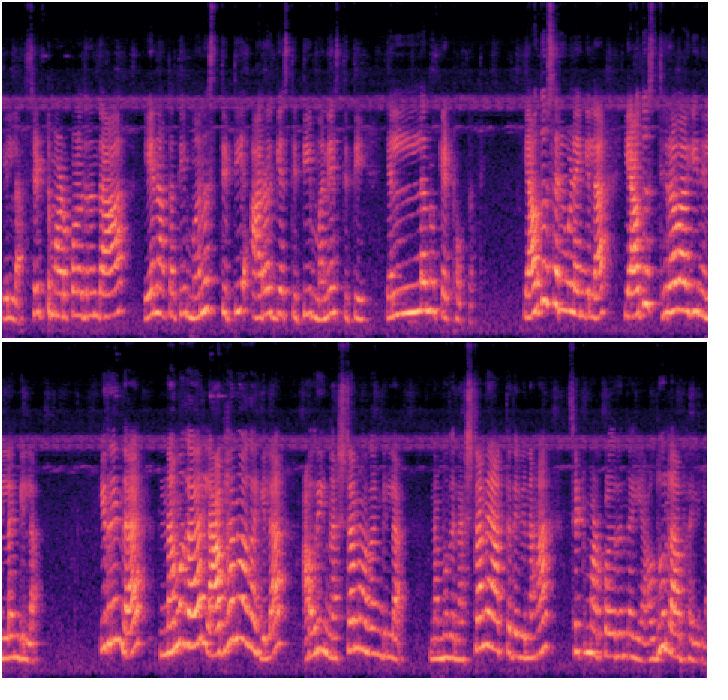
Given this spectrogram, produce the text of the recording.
ಇಲ್ಲ, ಸಿಟ್ಟು ಮಾಡ್ಕೊಳ್ಳೋದ್ರಿಂದ ಏನಾಗ್ತತಿ? ಮನಸ್ಥಿತಿ, ಆರೋಗ್ಯ ಸ್ಥಿತಿ, ಮನೆ ಸ್ಥಿತಿ ಎಲ್ಲನೂ ಕೆಟ್ಟ ಹೋಗ್ತತಿ. ಯಾವುದೂ ಸರಿ ಉಳಿಯಂಗಿಲ್ಲ, ಯಾವುದು ಸ್ಥಿರವಾಗಿ ನಿಲ್ಲಂಗಿಲ್ಲ. ಇದರಿಂದ ನಮಗ ಲಾಭನೂ ಆಗಂಗಿಲ್ಲ, ಅವ್ರಿಗೆ ನಷ್ಟನೂ ಆಗಂಗಿಲ್ಲ. ನಮಗೆ ನಷ್ಟನೇ ಆಗ್ತದೆ ವಿನಃ ಸಿಟ್ಟು ಮಾಡ್ಕೊಳ್ಳೋದ್ರಿಂದ ಯಾವುದೂ ಲಾಭ ಇಲ್ಲ.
